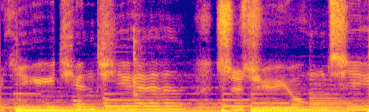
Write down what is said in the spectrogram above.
我一天天失去勇气，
